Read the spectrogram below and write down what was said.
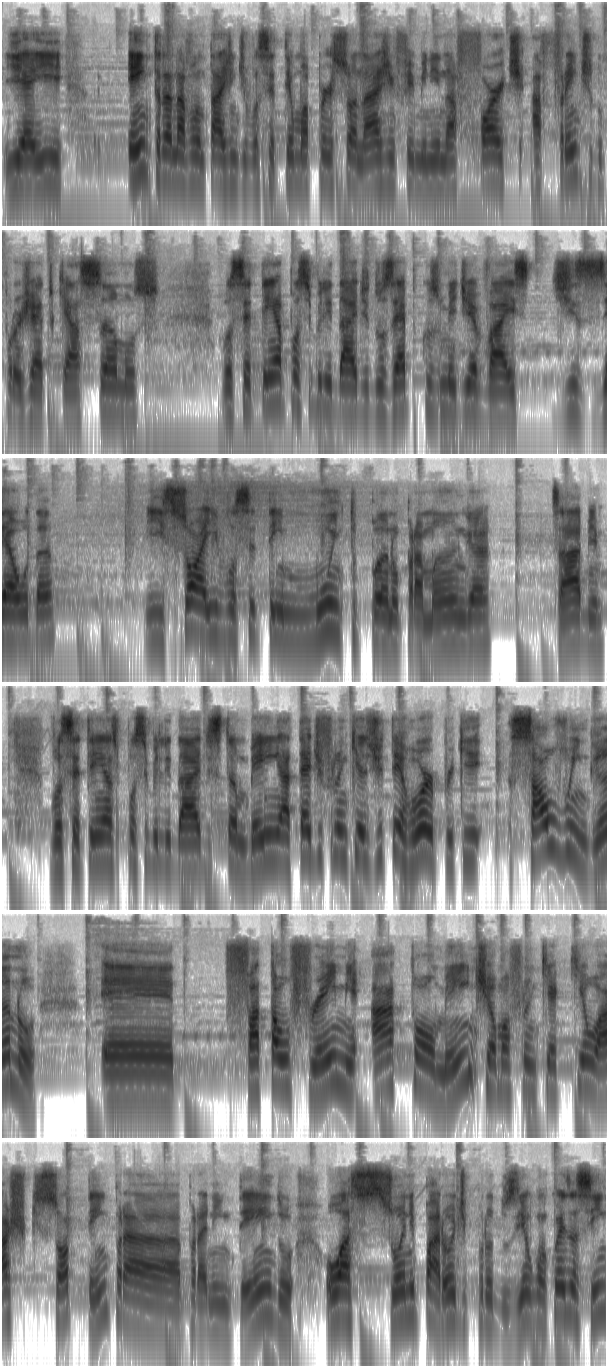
e aí entra na vantagem de você ter uma personagem feminina forte à frente do projeto, que é a Samus. Você tem a possibilidade dos épicos medievais de Zelda, e só aí você tem muito pano para manga, sabe? Você tem as possibilidades também até de franquias de terror, porque, salvo engano, é, Fatal Frame atualmente é uma franquia que eu acho que só tem para Nintendo, ou a Sony parou de produzir, alguma coisa assim,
